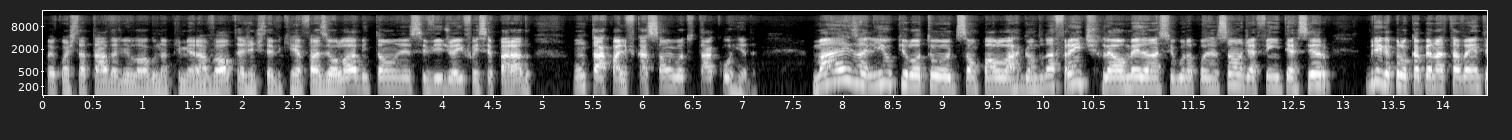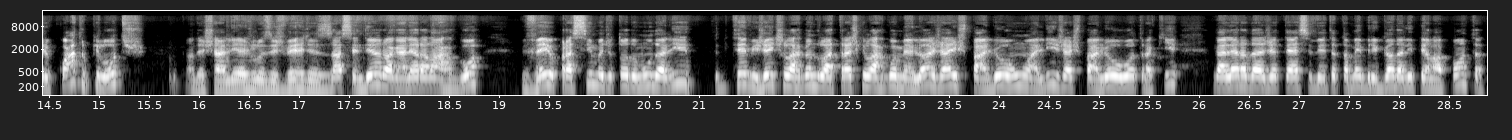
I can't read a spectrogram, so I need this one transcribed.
Foi constatado ali logo na primeira volta. A gente teve que refazer o lobby, então esse vídeo aí foi separado. Um tá a qualificação e o outro tá a corrida. Mas ali o piloto de São Paulo largando na frente, Léo Almeida na segunda posição, Jeffin em terceiro. Briga pelo campeonato estava entre quatro pilotos. Vou deixar ali as luzes verdes acenderam, a galera largou, veio para cima de todo mundo ali. Teve gente largando lá atrás que largou melhor, já espalhou um ali, já espalhou o outro aqui. Galera da GTS VT também brigando ali pela ponta.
